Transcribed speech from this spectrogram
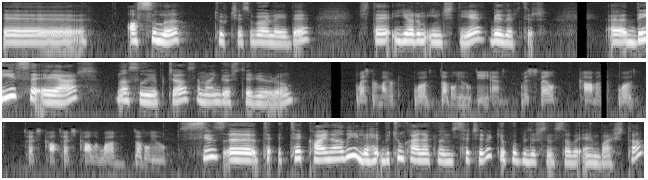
eee, asılı Türkçesi böyleydi. İşte yarım inç diye belirtir. Eee, değilse eğer nasıl yapacağız? Hemen gösteriyorum. Westermeyer, Wood, W, D, and misspelled, comma, Wood. Text, co- text column 1, W. Siz eee, te- tek kaynağı değil de bütün kaynaklarınızı seçerek yapabilirsiniz tabii en başta.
